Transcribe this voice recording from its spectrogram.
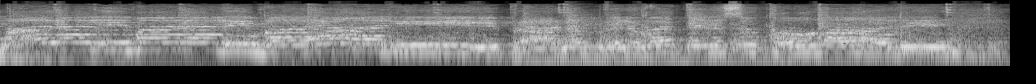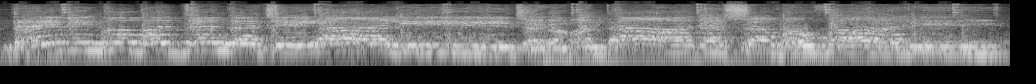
మారాలి మారాలి మారాలి. ప్రాణం విలువ తెలుసుకోవాలి. డ్రైవింగ్ భద్రంగా చేయాలి. జగమంతా ఆదర్శమవ్వాలి.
